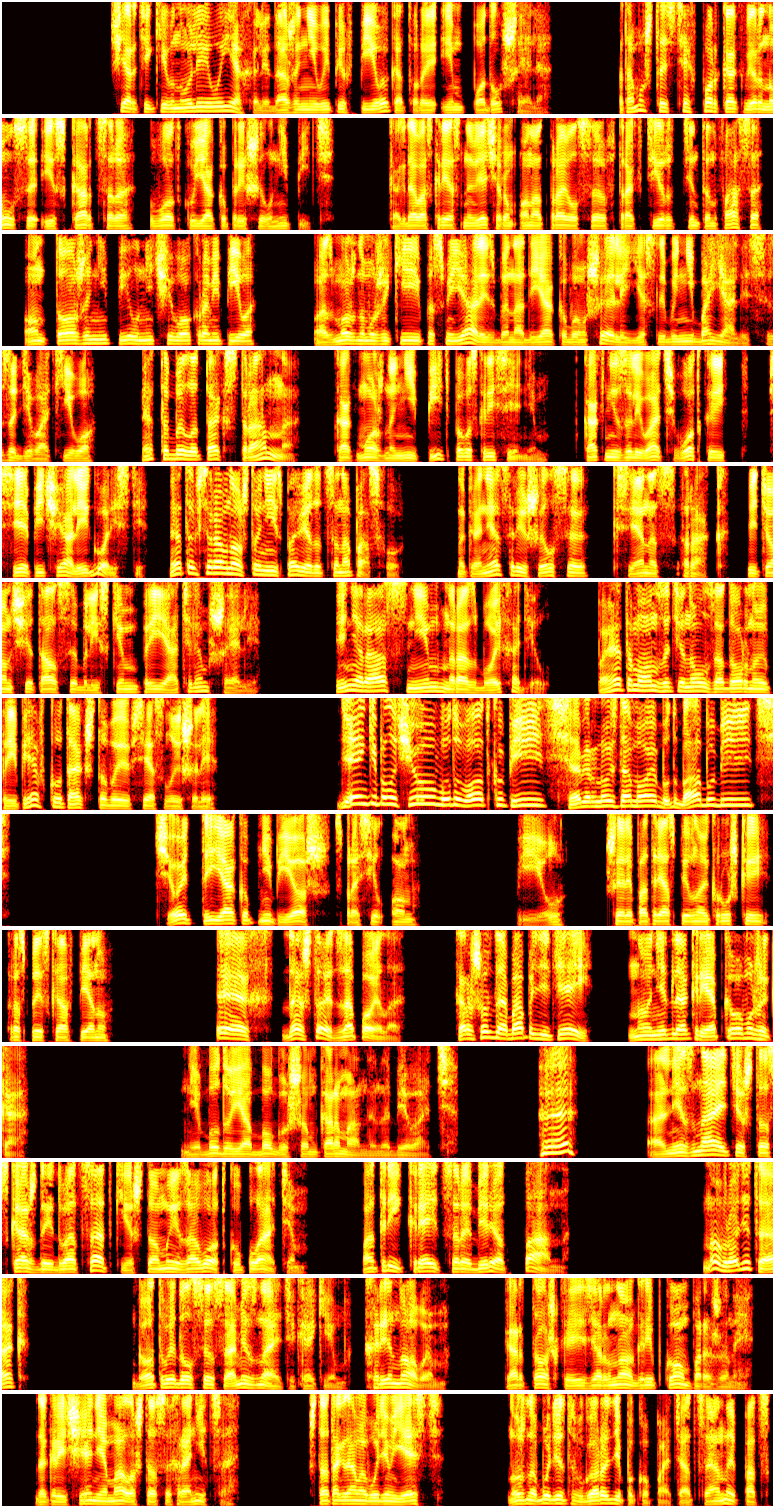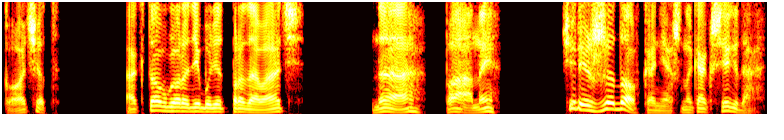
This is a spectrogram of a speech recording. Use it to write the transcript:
Черти кивнули и уехали, даже не выпив пива, которое им подал Шеля. Потому что с тех пор, как вернулся из карцера, водку Якоб решил не пить. Когда воскресным вечером он отправился в трактир Тинтенфаса, он тоже не пил ничего, кроме пива. Возможно, мужики и посмеялись бы над Якобом Шелли, если бы не боялись задевать его. Это было так странно, как можно не пить по воскресеньям, как не заливать водкой все печали и горести. Это все равно, что не исповедаться на Пасху. Наконец решился Ксенос Рак, ведь он считался близким приятелем Шелли и не раз с ним на разбой ходил. Поэтому он затянул задорную припевку так, чтобы все слышали. «Деньги получу, буду водку пить, а вернусь домой, буду бабу бить». «Чего это ты, Якоб, не пьешь?» — спросил он. «Пью», — Шеля потряс пивной кружкой, расплескав пену. «Эх, да что это за пойло? Хорошо для баб и детей, но не для крепкого мужика». Не буду я богушам карманы набивать. «Э? А не знаете, что с каждой двадцатки, что мы за водку платим, по три крейцера берет пан?» «Ну, вроде так. Год выдался, сами знаете, каким. Хреновым. Картошка и зерно грибком поражены. До крещения мало что сохранится. Что тогда мы будем есть? Нужно будет в городе покупать, а цены подскочат. А кто в городе будет продавать? Да, паны. Через жидов, конечно, как всегда.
